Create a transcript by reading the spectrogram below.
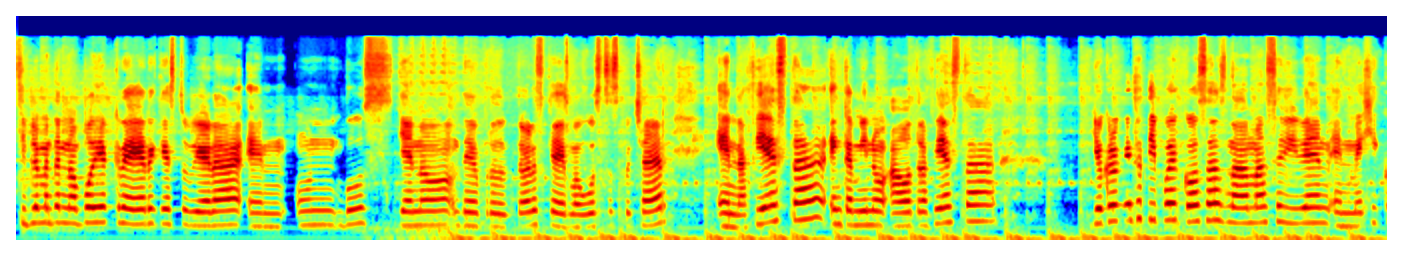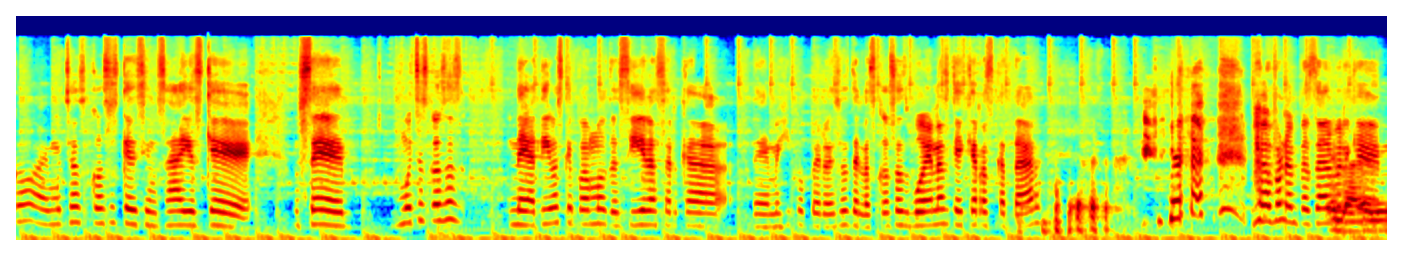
simplemente no podía creer que estuviera en un bus lleno de productores que me gusta escuchar en la fiesta, en camino a otra fiesta. Yo creo que ese tipo de cosas nada más se viven en México. Hay muchas cosas que decimos, ay, es que, no sé, muchas cosas negativas que podemos decir acerca de México, pero esas de las cosas buenas que hay que rescatar. bueno, para empezar, porque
